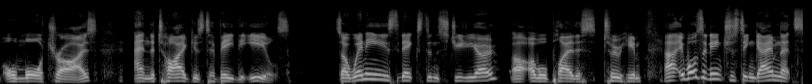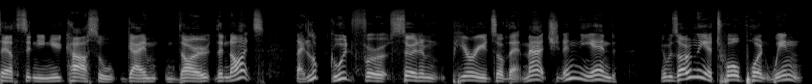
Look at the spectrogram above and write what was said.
or more tries, and the Tigers to beat the Eels. So when he is next in the studio, uh, I will play this to him. Uh, it was an interesting game, that South Sydney Newcastle game, though. The Knights, they looked good for certain periods of that match. And in the end, it was only a 12 point win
